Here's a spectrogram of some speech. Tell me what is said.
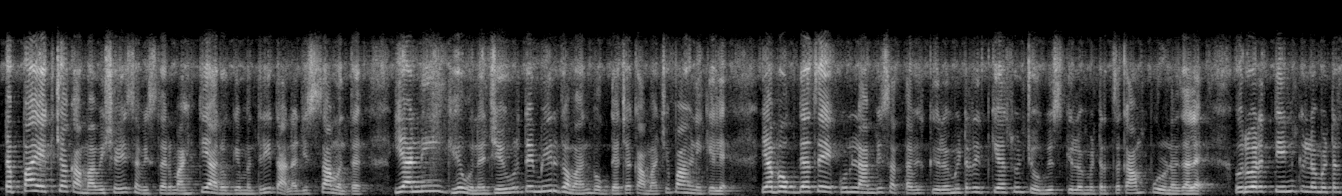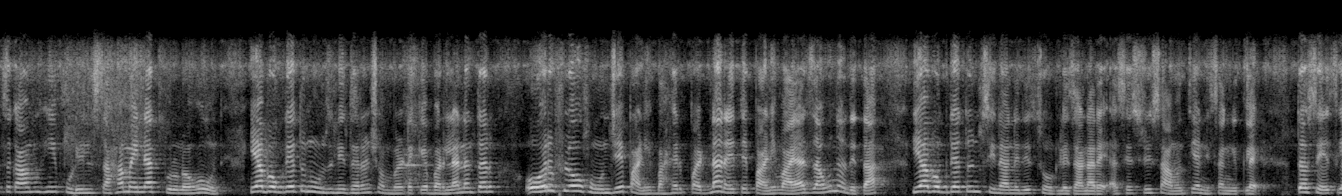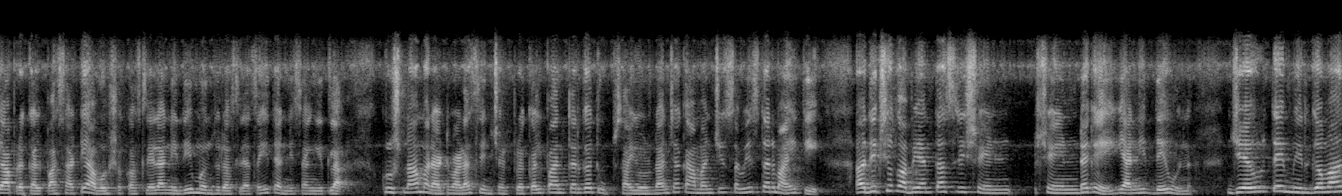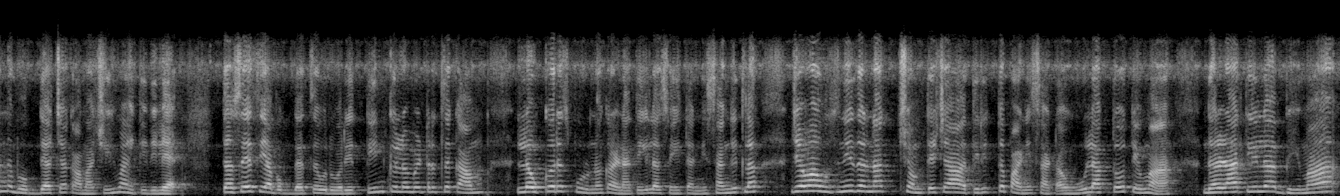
टप्पा एकच्या कामाविषयी सविस्तर माहिती आरोग्यमंत्री तानाजी सावंत यांनी घेऊन जेऊर ते मीर गव्हाण बोगद्याच्या कामाची पाहणी केली. या बोगद्याचे एकूण लांबी सत्तावीस किलोमीटर इतकी असून चोवीस किलोमीटरचं काम पूर्ण झालंय. उर्वरित तीन किलोमीटरचं काम ही पुढील सहा महिन्यात पूर्ण होऊन या बोगद्यातून उजनी धरण शंभर टक्के भरल्यानंतर ओव्हरफ्लो होऊन जे पाणी बाहेर पडणार आहे ते पाणी वाया जाऊ न देता या बोगद्यातून सीना नदीत सोडले जाणार आहे असे श्री सावंत यांनी सांगितले तसेच या प्रकल्पासाठी आवश्यक असलेला निधी मंजूर असल्याचंही त्यांनी सांगितलं. कृष्णा मराठवाडा सिंचन प्रकल्पांतर्गत उपसा योजनांच्या कामांची सविस्तर माहिती अधीक्षक अभियंता श्री शें शेंडगे यांनी देऊन जेऊर ते मिरगवान बोगद्याच्या कामाचीही माहिती दिली आहे. तसेच या बोगद्याचं उर्वरित तीन किलोमीटरचं काम लवकरच पूर्ण करण्यात येईल असंही त्यांनी सांगितलं. जेव्हा उजनी धरणात क्षमतेच्या अतिरिक्त पाणी साठा होऊ लागतो तेव्हा धरणातील भीमा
